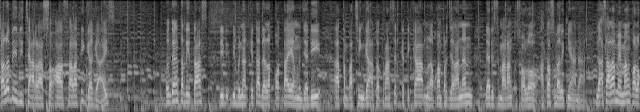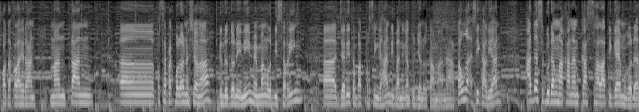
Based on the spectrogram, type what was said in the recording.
kalau bicara soal Salatiga guys, tentu yang terlintas di, di benak kita adalah kota yang menjadi uh, tempat singgah atau transit ketika melakukan perjalanan dari Semarang ke Solo atau sebaliknya. Nah, nggak salah memang kalau kota kelahiran mantan uh, pesepak bola nasional Gendut ini memang lebih sering uh, jadi tempat persinggahan dibandingkan tujuan utama. Nah, tahu nggak sih kalian ada segudang makanan khas Salatiga yang menggoda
